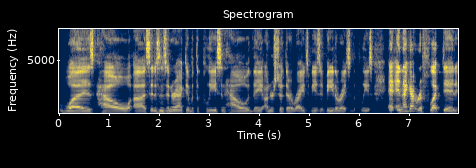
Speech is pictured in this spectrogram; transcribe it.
was how uh, citizens interacted with the police and how they understood their rights vis-a-vis the rights of the police and, and that got reflected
